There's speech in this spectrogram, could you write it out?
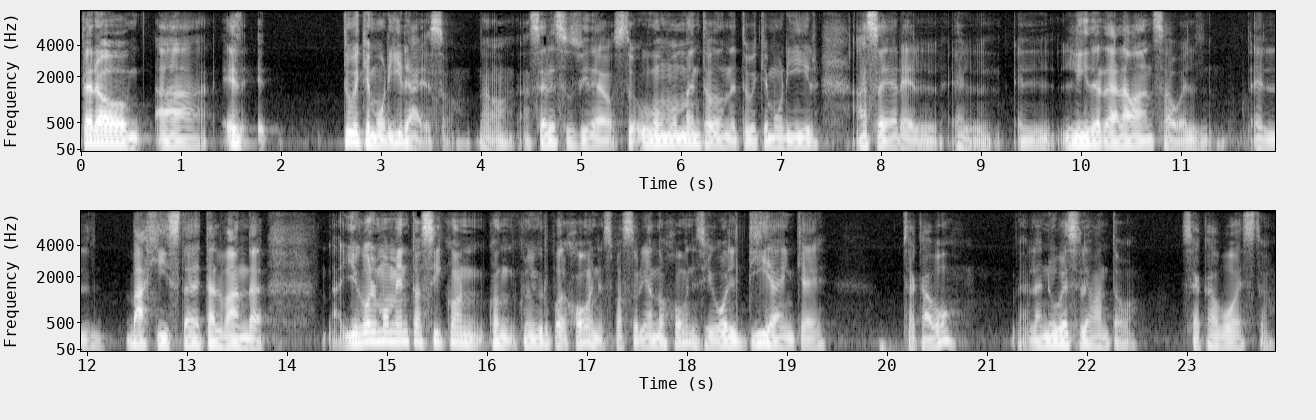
Pero ah, eh, tuve que morir a eso, ¿no? hacer esos videos. Hubo un momento donde tuve que morir a ser el, el, el líder de alabanza o el el bajista de tal banda. Llegó el momento así con, con, el grupo de jóvenes, pastoreando jóvenes, llegó el día en que se acabó, la nube se levantó, se acabó esto.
